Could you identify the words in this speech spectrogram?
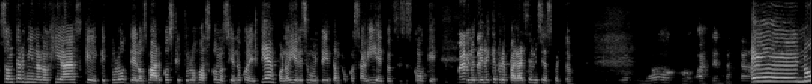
son terminologías que, que tú los, de los barcos que tú los vas conociendo con el tiempo, ¿no? Y en ese momento yo tampoco sabía, entonces es como que uno tiene que prepararse en ese aspecto. Qué loco, hasta. Eh, no,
